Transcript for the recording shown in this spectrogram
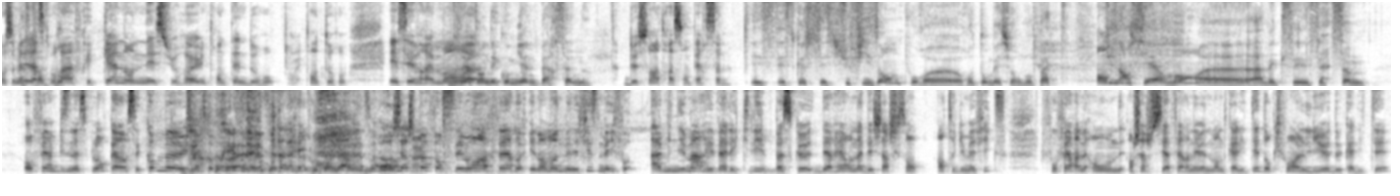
Au sommet de la diaspora africaine, on est sur une trentaine d'euros, 30 euros. Et c'est vraiment. Vous attendez combien de personnes? 200 à 300 personnes. Est-ce que c'est suffisant pour euh, retomber sur vos pattes financièrement euh, avec cette somme? On fait un business plan car c'est comme euh, une entreprise. raison, on ne hein. cherche pas forcément à faire énormément de bénéfices, mais il faut à minima arriver à l'équilibre parce que derrière, on a des charges qui sont entre guillemets fixes. Il faut faire on, cherche aussi à faire un événement de qualité, donc il faut un lieu de qualité,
